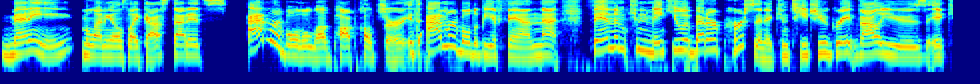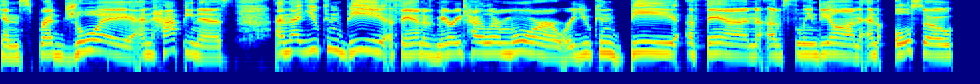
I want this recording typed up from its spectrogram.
many millennials like us that it's admirable to love pop culture. It's admirable to be a fan that fandom can make you a better person. It can teach you great values. It can spread joy and happiness and that you can be a fan of Mary Tyler Moore or you can be a fan of Celine Dion and also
